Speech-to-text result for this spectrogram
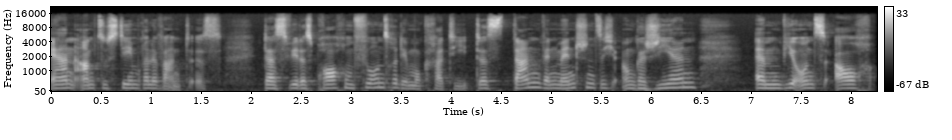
Ehrenamt systemrelevant ist, dass wir das brauchen für unsere Demokratie, dass dann, wenn Menschen sich engagieren, ähm, wir uns auch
